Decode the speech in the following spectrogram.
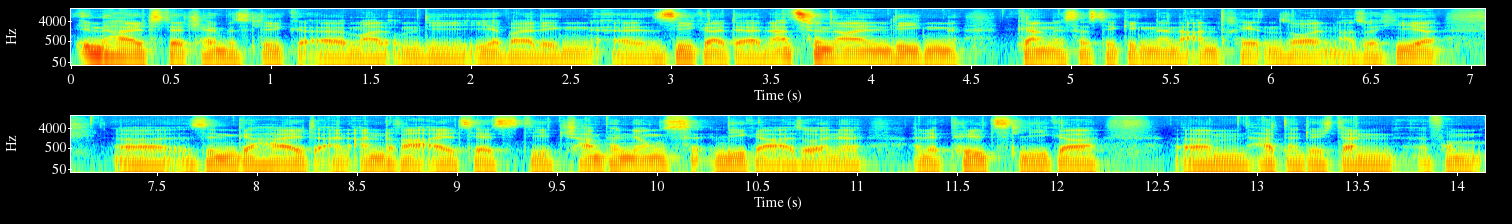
Inhalt der Champions League äh, mal um die jeweiligen äh, Sieger der nationalen Ligen gegangen ist, dass die gegeneinander antreten sollten. Also hier äh, Sinngehalt ein anderer als jetzt die Champignons Liga, also eine, eine Pilzliga, ähm, hat natürlich dann vom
